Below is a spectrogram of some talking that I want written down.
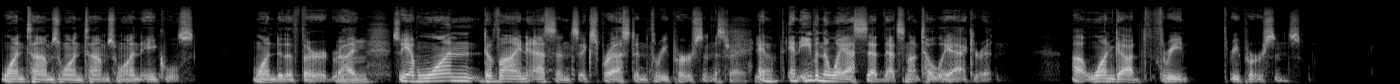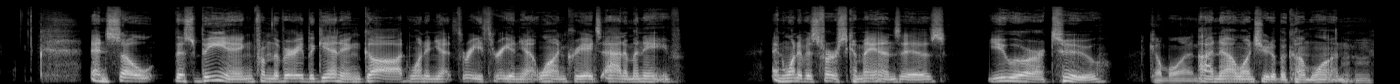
One times one times one equals one to the third, right? So you have one divine essence expressed in three persons. That's right, And and even the way I said that's not totally accurate. Uh, one God, three three persons. And so this being from the very beginning, God, one and yet three, three and yet one, creates Adam and Eve. And one of his first commands is, You are two, Come on. I now want you to become one.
